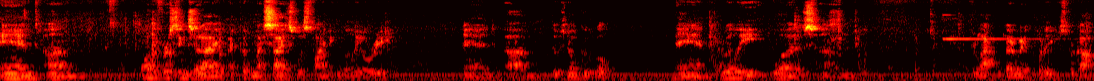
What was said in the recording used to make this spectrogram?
And um, one of the first things that I, I put in my sights was finding Willie O'Ree. And um, there was no Google. And Willie was, um, for lack of a better way to put it, he was forgotten.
